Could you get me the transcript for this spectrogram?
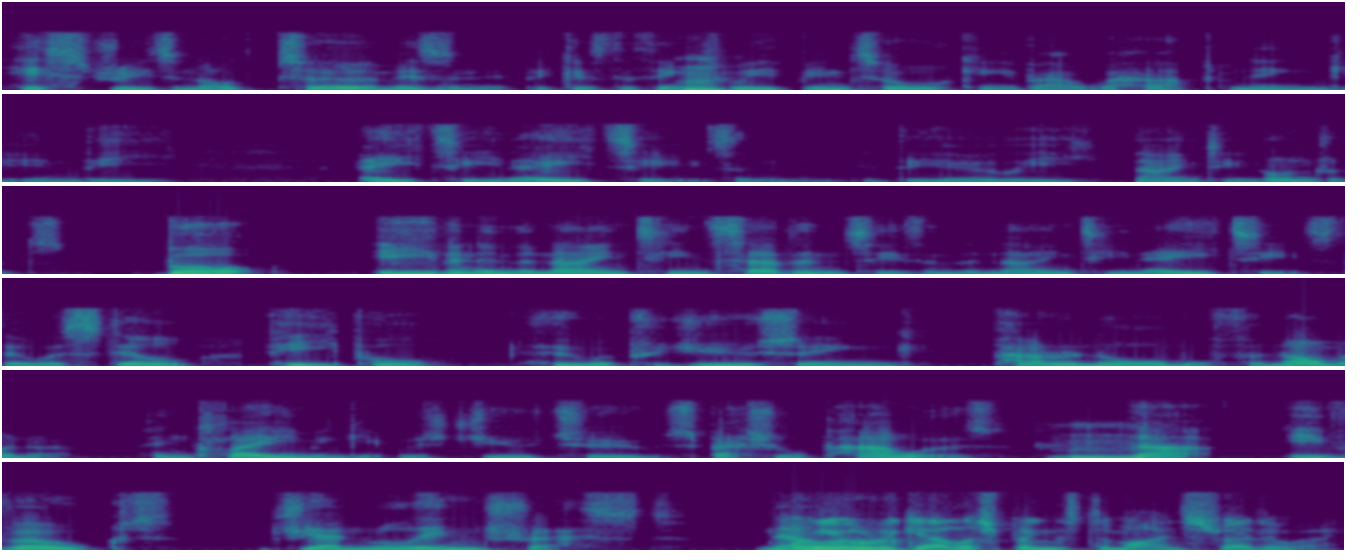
history is an odd term, isn't it? Because the things mm. we've been talking about were happening in the 1880s and the early 1900s. But even in the 1970s and the 1980s, there were still people who were producing paranormal phenomena and claiming it was due to special powers mm. that evoked general interest. Now, well, Uri Geller springs to mind straight away.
